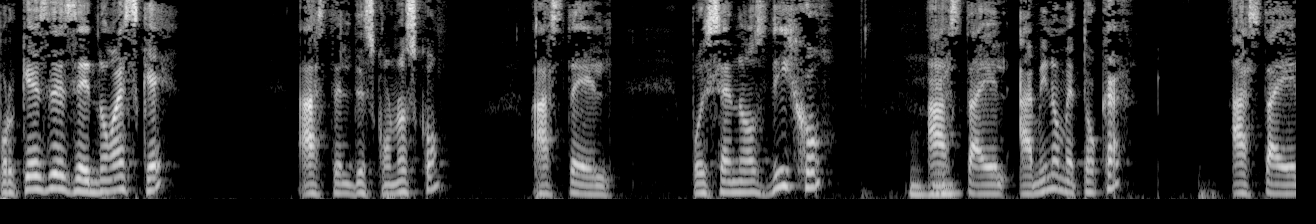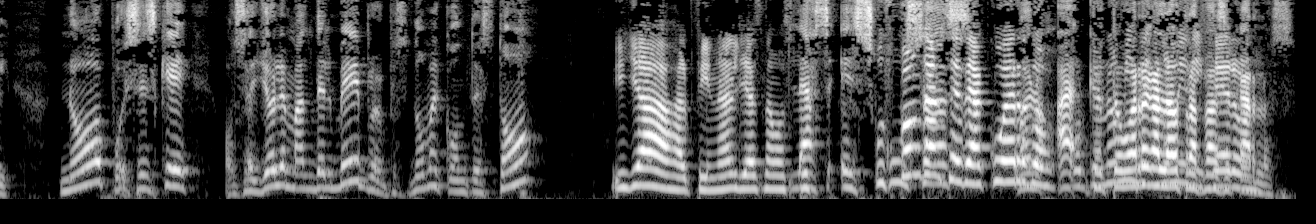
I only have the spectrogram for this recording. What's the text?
Porque es desde no es que, hasta el desconozco, hasta el, pues se nos dijo, hasta el, a mí no me toca, hasta el, no, pues es que, o sea, yo le mandé el mail, pero pues no me contestó. Y ya al final ya es nada más. pues- Las pues, excusas. pónganse de acuerdo. Bueno, ah, porque te no voy a regalar otra frase, dijeron. Carlos.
